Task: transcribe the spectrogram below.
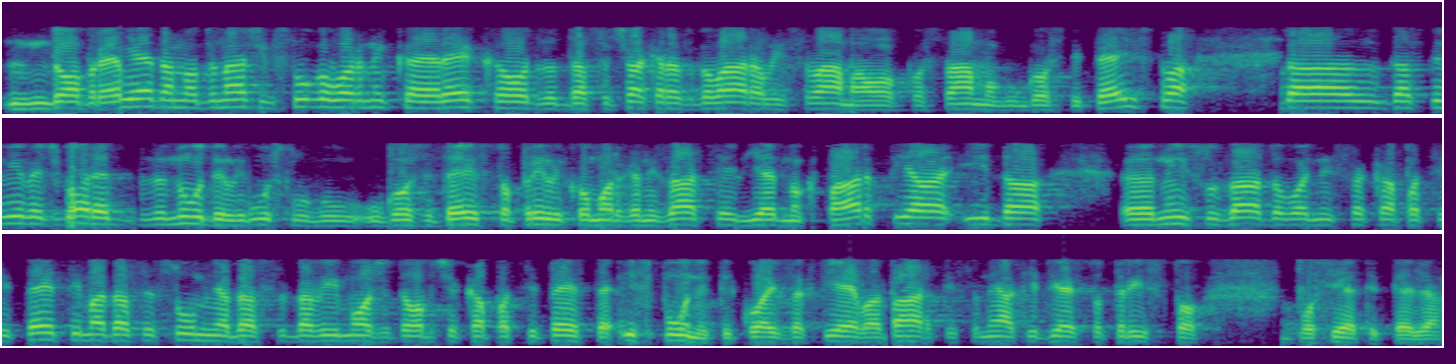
Dobro, jedan od naših sugovornika je rekao da su čak razgovarali s vama oko samog ugostiteljstva, da, da ste vi već gore nudili uslugu ugostiteljstva prilikom organizacije jednog partija i da e, nisu zadovoljni sa kapacitetima, da se sumnja da, se, da vi možete opće kapacitete ispuniti koji zahtijeva partij sa nekakvih 200-300 posjetitelja.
